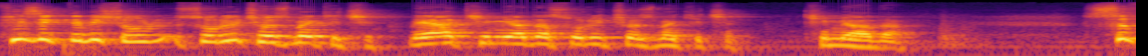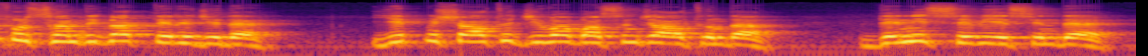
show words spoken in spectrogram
fizikte bir soru- soruyu çözmek için veya kimyada soruyu çözmek için, kimyada 0 santigrat derecede 76 civa basıncı altında deniz seviyesinde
